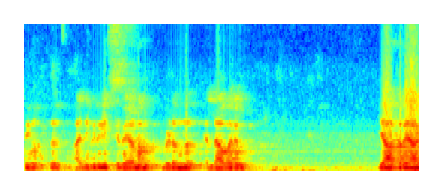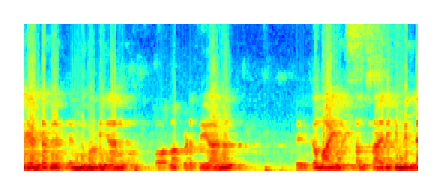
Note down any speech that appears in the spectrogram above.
തീർത്ത് അനുഗ്രഹിച്ച് വേണം ഇവിടുന്ന് എല്ലാവരും യാത്രയാകേണ്ടത് എന്നുകൂടി ഞാൻ ഓർമ്മപ്പെടുത്തുകയാണ്. ദീർഘമായി സംസാരിക്കുന്നില്ല.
